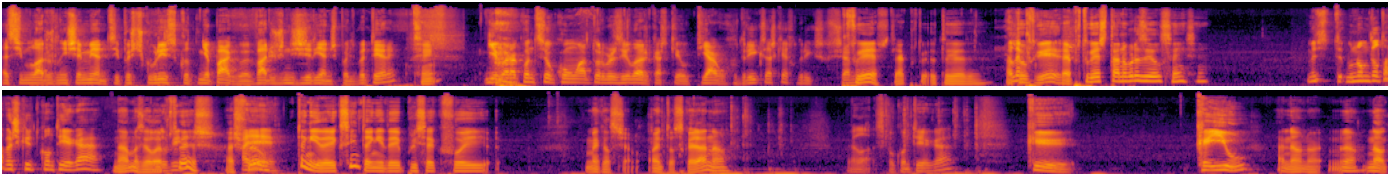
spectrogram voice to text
a simular os linchamentos e depois descobriu-se que ele tinha pago a vários nigerianos para lhe baterem. Sim. E agora aconteceu com um ator brasileiro, que acho que é o Tiago Rodrigues, acho que é Rodrigues que se chama. Português, Tiago Português. Ele é português? É português que está no Brasil, sim, sim. Mas o nome dele estava escrito com TH. Não, mas ele é português, acho Ah, eu. é? Tenho ideia que sim, tenho ideia, por isso é que foi. Como é que ele se chama? Ou então, se calhar, não. Vai lá, se for com TH. Que caiu. Ah, não, não. é- Não, não.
